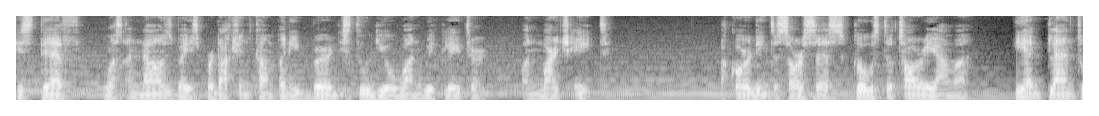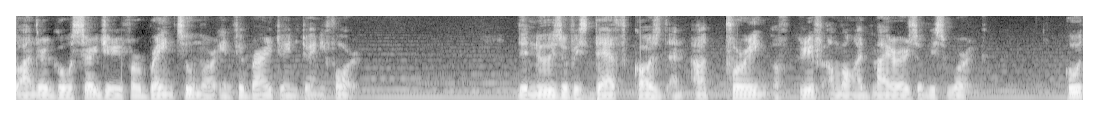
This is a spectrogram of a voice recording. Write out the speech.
His death was announced by his production company Bird Studio one week later on March 8. According to sources close to Toriyama, he had planned to undergo surgery for brain tumor in February 2024. The news of his death caused an outpouring of grief among admirers of his work, who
